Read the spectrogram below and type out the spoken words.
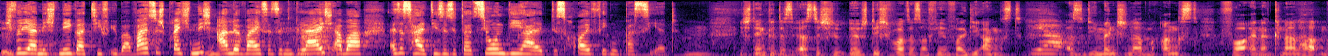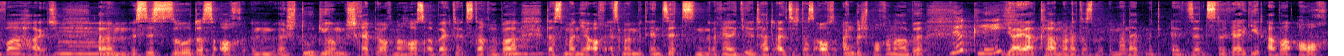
Ich will ja nicht negativ über Weiße sprechen. Nicht mhm. alle Weiße sind gleich, ja, aber es ist halt diese Situation, die halt des Häufigen passiert. Mhm. Ich denke, das erste äh, Stichwort ist auf jeden Fall die Angst. Ja. Also die Menschen haben Angst vor einer knallharten Wahrheit. Mhm. Ähm, es ist so, dass auch im äh, Studium, ich schreibe ja auch eine Hausarbeit jetzt darüber, mhm. dass man ja auch erstmal mit Entsetzen reagiert hat, als ich das auch angesprochen habe. Wirklich? Ja, ja, klar, man hat, das man hat mit Entsetzen reagiert, aber auch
